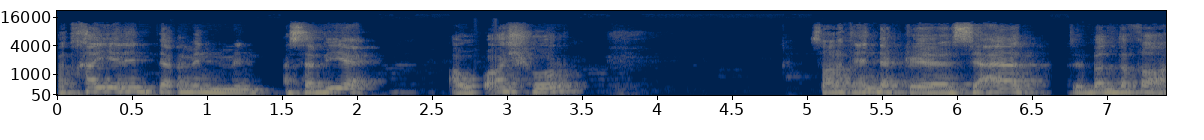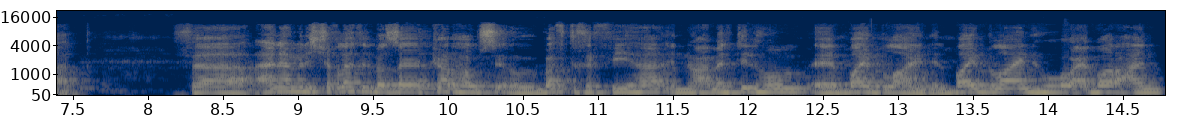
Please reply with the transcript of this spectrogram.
فتخيل أنت من من أسابيع أو أشهر صارت عندك ساعات بل دقائق فأنا من الشغلات اللي بتذكرها وبفتخر فيها إنه عملت لهم pipeline ال pipeline هو عبارة عن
